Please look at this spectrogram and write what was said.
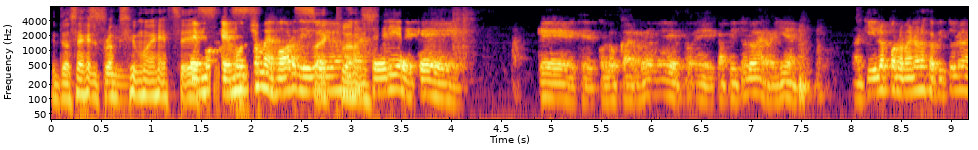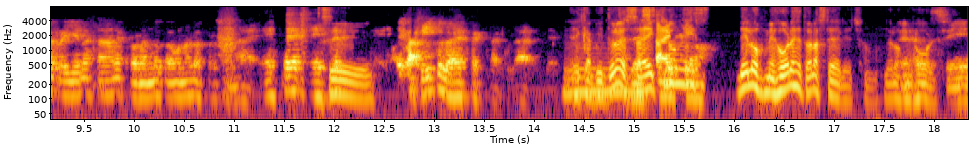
Entonces el Sí. próximo es... Es, es- es mucho mejor, digo yo, en una serie que, que, que colocar eh, eh, capítulos de relleno. Aquí lo, por lo menos los capítulos de relleno estaban explorando cada uno de los personajes. Este, este, Sí. este capítulo es espectacular. El capítulo de Mm, de Cyclone Cyclone. es de los mejores de toda la serie, chon, de los Eh, mejores. Sí.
